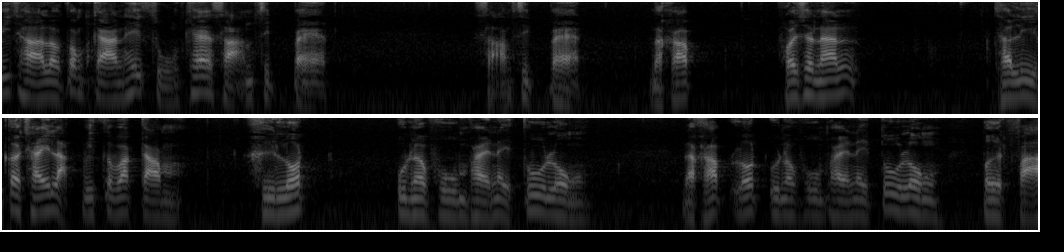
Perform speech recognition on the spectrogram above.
วิชาเราต้องการให้สูงแค่ 38 38 นะครับ เพราะฉะนั้นชาลีก็ใช้หลักวิศวกรรม คือลดอุณหภูมิภายในตู้ลงนะครับ ลดอุณหภูมิภายในตู้ลง เปิดฝา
